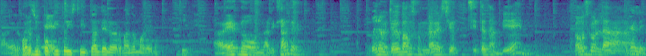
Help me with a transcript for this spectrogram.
A ver, Pero es un Jorge. poquito distinto al de los hermanos Moreno. Sí. A ver, don Alexander. Bueno, entonces vamos con una versión cita también. Vamos con la, Hágale.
